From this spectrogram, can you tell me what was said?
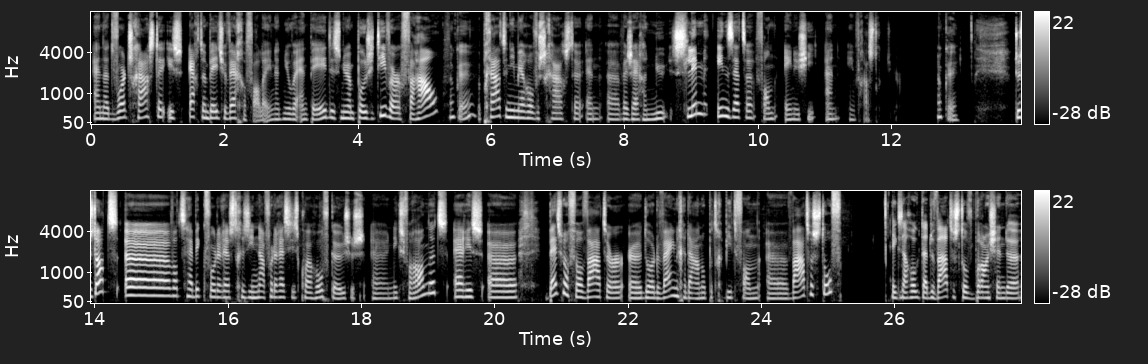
En het woord schaarste is echt een beetje weggevallen in het nieuwe NPE. Het is nu een positiever verhaal. Okay. We praten niet meer over schaarste en uh, we zeggen nu slim inzetten van energie en infrastructuur. Oké. Okay. Dus dat, uh, wat heb ik voor de rest gezien? Nou, voor de rest is qua hoofdkeuzes uh, niks veranderd. Er is uh, best wel veel water door de wijn gedaan op het gebied van waterstof. Ik zag ook dat de waterstofbranche en de,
